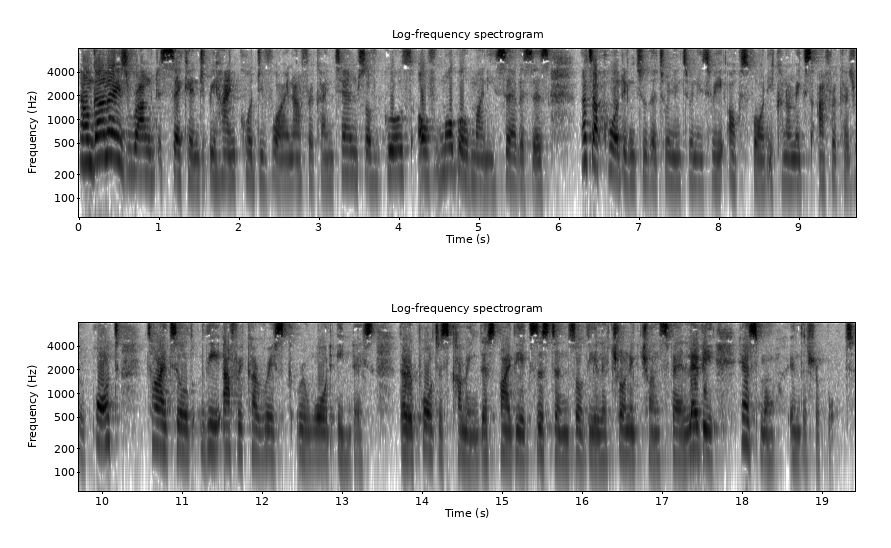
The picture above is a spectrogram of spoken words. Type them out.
Now, Ghana is ranked second behind Cote d'Ivoire in Africa in terms of growth of mobile money services. That's according to the 2023 Oxford Economics Africa's report titled The Africa Risk Reward Index. The report is coming despite the existence of the electronic transfer levy. Here's more in this report.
